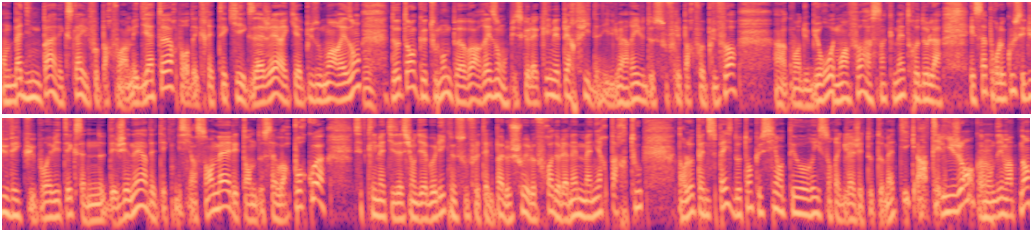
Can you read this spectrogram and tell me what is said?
On ne badine pas avec cela, il faut parfois un médiateur pour décréter qui exagère et qui a plus ou moins raison, mmh. d'autant que tout le monde peut avoir raison, puisque la clim est perfide. Il lui arrive de souffler parfois plus fort à un coin du bureau, moins fort à 5 mètres de là. Et ça, pour le coup, c'est du vécu. Pour éviter que ça ne dégénère, des techniciens s'en mêlent et tentent de savoir pourquoi cette climatisation diabolique ne souffle-t-elle pas le chaud et le froid de la même manière partout dans l'open space, d'autant que si en théorie son réglage est automatique, intelligent, comme on dit maintenant,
